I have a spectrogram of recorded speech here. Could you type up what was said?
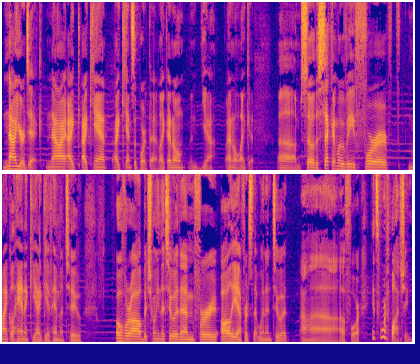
Now you're a dick. Now i i, I can't i can't support that. Like i don't yeah i don't like it. Um, so the second movie for michael haneke i give him a two. Overall between the two of them for all the efforts that went into it uh, a four. It's worth watching.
